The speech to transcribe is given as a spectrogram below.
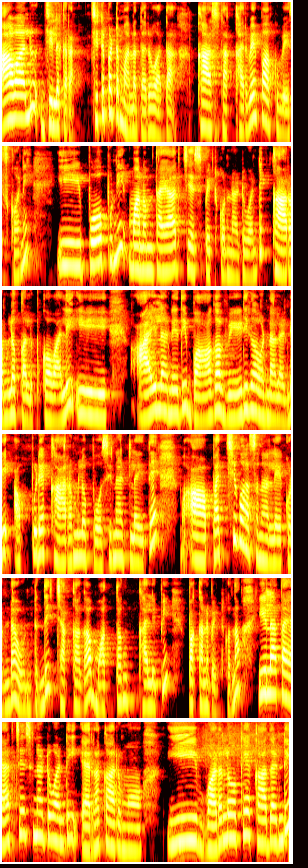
ఆవాలు జీలకర్ర చిటపటమన్న తరువాత కాస్త కరివేపాకు వేసుకొని ఈ పోపుని మనం తయారు చేసి పెట్టుకున్నటువంటి కారంలో కలుపుకోవాలి. ఈ ఆయిల్ అనేది బాగా వేడిగా ఉండాలండి. అప్పుడే కారంలో పోసినట్లయితే ఆ పచ్చి వాసన లేకుండా ఉంటుంది. చక్కగా మొత్తం కలిపి పక్కన పెట్టుకుందాం. ఇలా తయారు చేసినటువంటి ఎర్రకారము ఈ వడలోకే కాదండి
